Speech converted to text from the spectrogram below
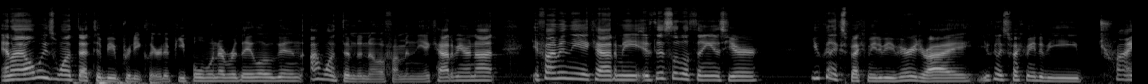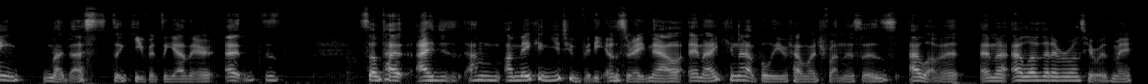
And I always want that to be pretty clear to people whenever they log in. I want them to know if I'm in the Academy or not. If I'm in the Academy, if this little thing is here, you can expect me to be very dry. You can expect me to be trying my best to keep it together. I just, sometimes I just I'm I'm making YouTube videos right now, and I cannot believe how much fun this is. I love it, and I, I love that everyone's here with me.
